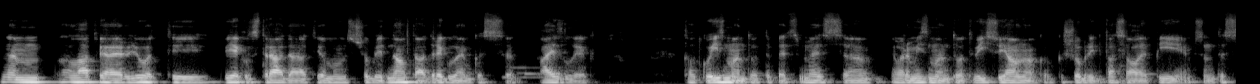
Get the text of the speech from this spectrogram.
Latvijā ir ļoti viegli strādāt, jo mums šobrīd nav tāda regulējuma, kas aizliegtu kaut ko izmantot. Tāpēc mēs uh, varam izmantot visu jaunāko, kas šobrīd pasaulē ir pieejams. Tas,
